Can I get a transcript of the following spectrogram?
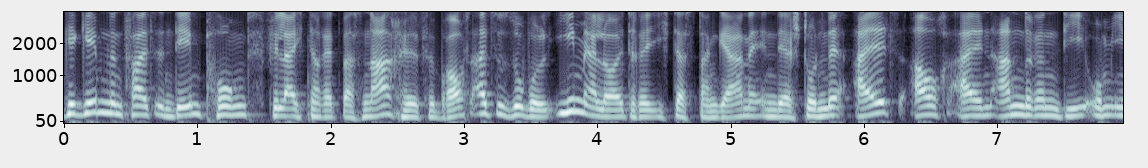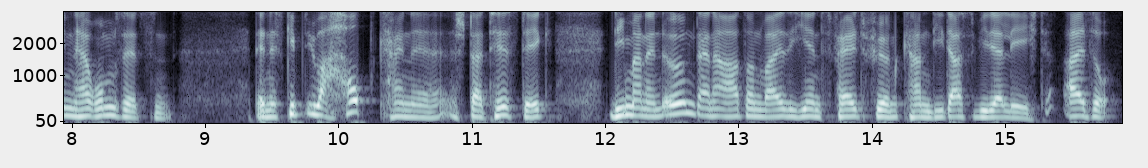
gegebenenfalls in dem Punkt vielleicht noch etwas Nachhilfe braucht. Also sowohl ihm erläutere ich das dann gerne in der Stunde, als auch allen anderen, die um ihn herum sitzen. Denn es gibt überhaupt keine Statistik, die man in irgendeiner Art und Weise hier ins Feld führen kann, die das widerlegt. Also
